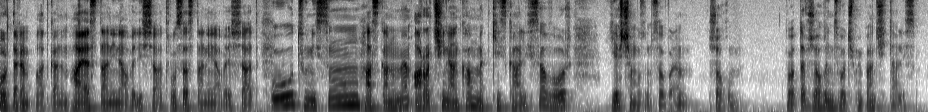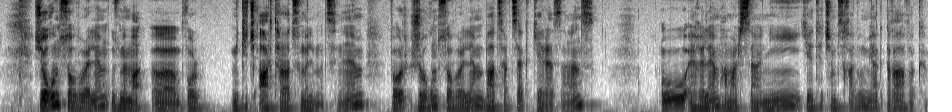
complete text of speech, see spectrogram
որտեղ եմ պատկանում Հայաստանին ավելի շատ, Ռուսաստանին ավելի շատ։ Ու Թունիսում հասկանում եմ առաջին անգամ մտքից գալիս է, որ ես չեմ ուզում սովորեմ ժողում, որովհետև ժողը ինձ ոչ մի բան չի տալիս։ Ժողում սովորել եմ, ուզում եմ որ մի քիչ արդարացում էլ մտցնեմ, որ ժողում սովորել եմ բացարձակ գերազանց ու եղել եմ համալսարանի, եթե չեմ սխալվում, միակ տղա ավակը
